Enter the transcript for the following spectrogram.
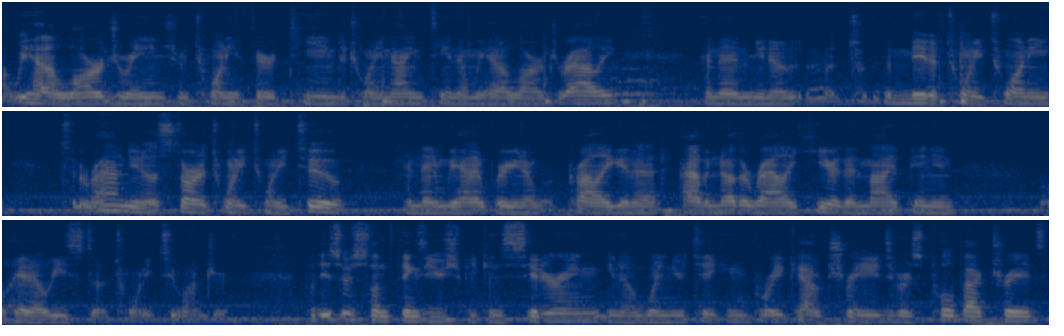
Uh, we had a large range from 2013 to 2019, then we had a large rally, and then you know uh, the mid of 2020 to around you know start of 2022 and then we had it where you know we're probably gonna have another rally here that in my opinion will hit at least uh, 2200 but these are some things that you should be considering you know when you're taking breakout trades versus pullback trades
